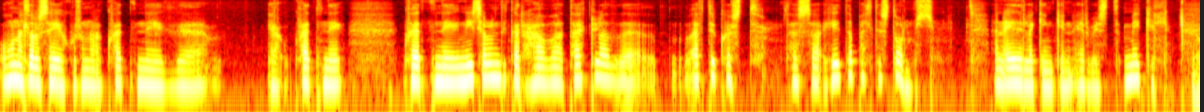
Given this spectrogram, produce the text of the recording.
og hún ætlar að segja okkur svona hvernig, eh, já, hvernig, hvernig nýsjálfundingar hafa tæklað eh, eftir köst þessa hitabelti storms. En eðileggingin er vist mikil. Já.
